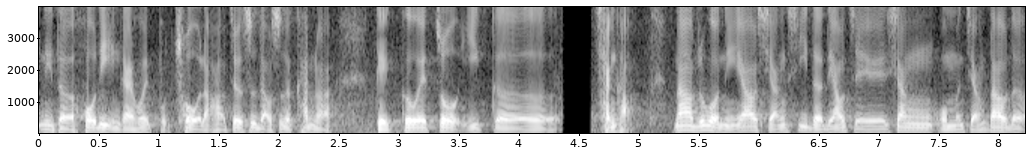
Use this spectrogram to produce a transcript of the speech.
你的获利应该会不错了哈。这是老师的看法，给各位做一个参考。那如果你要详细的了解，像我们讲到的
